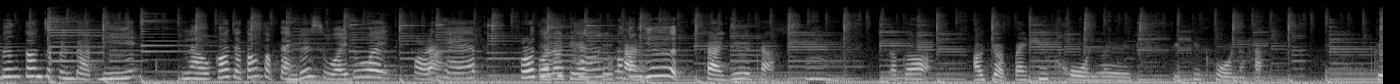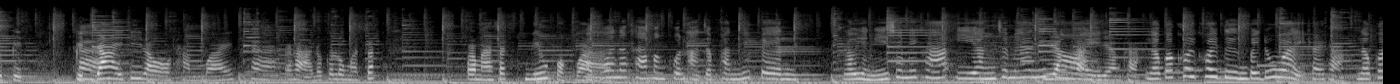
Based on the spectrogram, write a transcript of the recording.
เบื้องต้นจะเป็นแบบนี้ เราก็จะต้องตกแต่งด้วยสวยด้วยฟลอร์เทปฟลอร์เทป Floral ทุกครั้ง tape คือเราพัต้อนงยืด ค่ะยืดค่ะอืม แล้วก็เอาจดไปที่โคนเลยปิดที่โคนนะคะ คือปิดปิดได้ที่เราทำไว้ค่ะนะคะแล้วก็ลงมาสักประมาณสักนิ้วกขว่าอโทษนะคะ บางคนอาจจะพันไม่เป็น เราอย่างนี้ใช่ไหมคะ เอียงใช่ไหมๆนิดเอียหงน่ค่ะอยเอียงค่ะ แล้วก็ค่อยๆดึงไปด้วย ใช่ค่ะแล้วก็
